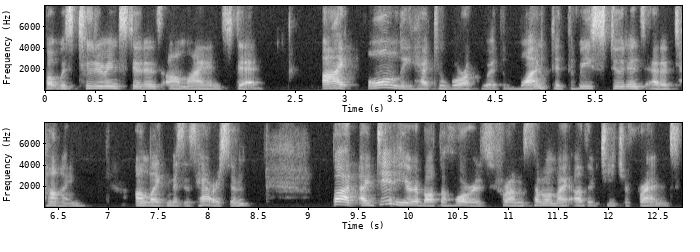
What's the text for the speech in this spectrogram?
but was tutoring students online instead. I only had to work with one to three students at a time, unlike Mrs. Harrison. But I did hear about the horrors from some of my other teacher friends.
